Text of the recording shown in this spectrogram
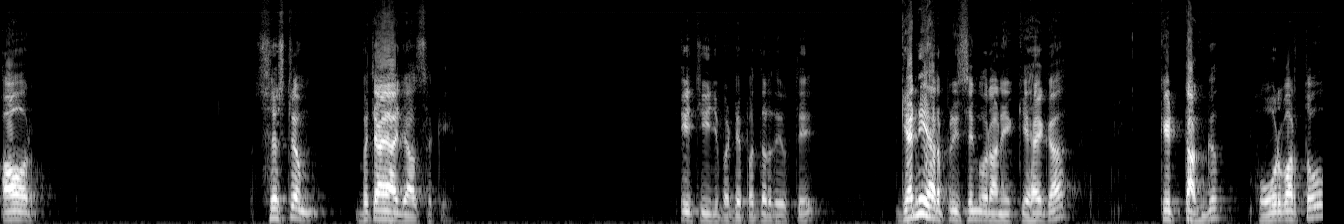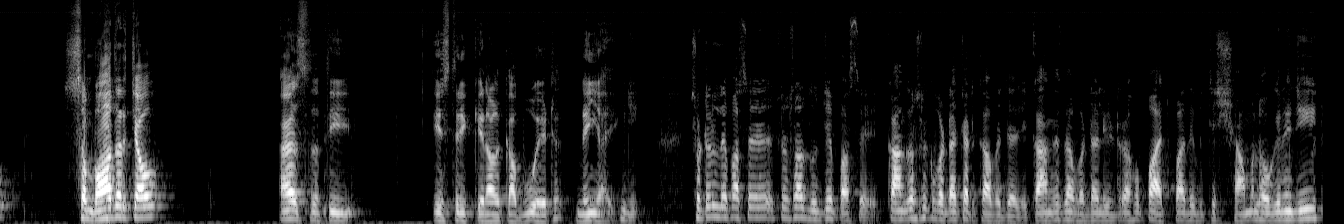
ਔਰ ਸਿਸਟਮ ਬਚਾਇਆ ਜਾ ਸਕੇ। ਇਹ ਚੀਜ਼ ਵੱਡੇ ਪੱਧਰ ਦੇ ਉੱਤੇ ਗਿਆਨੀ ਹਰਪ੍ਰੀਤ ਸਿੰਘ ਹੋਰਾਂ ਨੇ ਕਿਹਾ ਹੈਗਾ ਕਿ ਢੰਗ ਹੋਰ ਵਰਤੋ, ਸੰਵਾਦ ਰਚਾਓ। ਇਹ ਸਥਿਤੀ ਇਸ ਤਰੀਕੇ ਨਾਲ ਕਾਬੂ ਹੇਠ ਨਹੀਂ ਆਏਗੀ। ਸੋਟਲ ਦੇ ਪਾਸੇ ਸੋਟਲ ਸਾਹਿਬ ਦੂਜੇ ਪਾਸੇ ਕਾਂਗਰਸ ਨੂੰ ਇੱਕ ਵੱਡਾ ਝਟਕਾ ਵੱਜਾ ਜੀ। ਕਾਂਗਰਸ ਦਾ ਵੱਡਾ ਲੀਡਰ ਉਹ ਭਾਜਪਾ ਦੇ ਵਿੱਚ ਸ਼ਾਮਲ ਹੋ ਗਏ ਨੇ ਜੀ।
